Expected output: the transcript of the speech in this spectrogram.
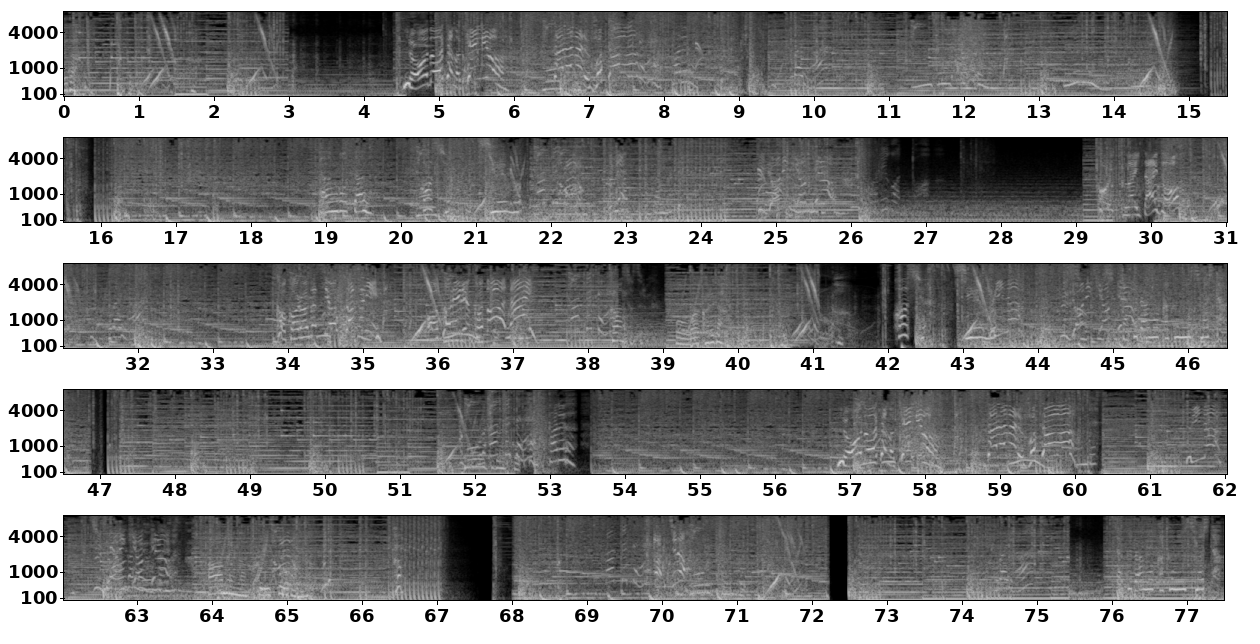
れだ。労働者の権利をさらなる保障単語ダウン報酬支援を頭上につは痛いぞ。志を一つに恐れることはない。感謝する。お別れだ。報酬支援をみんな頭上に気をつけろ。着弾を確認しました。労働者の権利を保障をなんですみんな頭上に気をつけろ雨が降りそうだ。あっ。ちだ着弾を確認しました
